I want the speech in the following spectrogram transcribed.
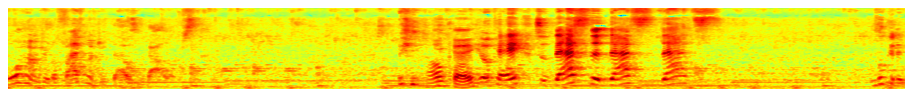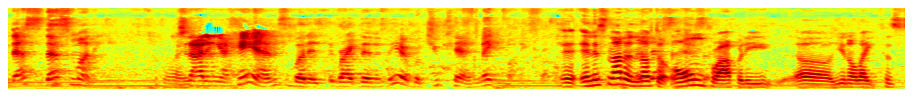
four hundred or five hundred thousand dollars. Okay. Okay, so that's the that's that's look at it. That's that's money. It's not in your hands, but it's right then and there. But you can make money. And and it's not enough to own property. Uh, you know, like because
